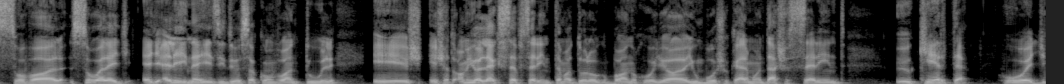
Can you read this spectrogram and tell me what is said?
Szóval, szóval egy, egy elég nehéz időszakon van túl, és, és hát ami a legszebb szerintem a dologban, hogy a jumbósok elmondása szerint ő kérte, hogy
